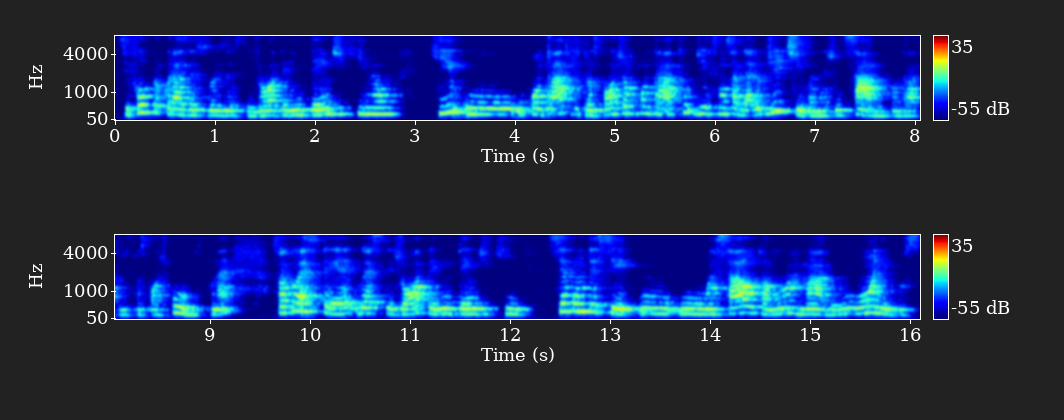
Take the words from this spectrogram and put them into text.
se for procurar as decisões do STJ, ele entende que não que o, o, contrato de transporte é um contrato de responsabilidade objetiva, né? A gente sabe, o contrato de transporte público, né? Só que o, STE, o STJ, ele entende que se acontecer um, um assalto à mão armada no ônibus,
